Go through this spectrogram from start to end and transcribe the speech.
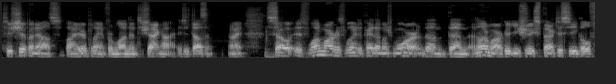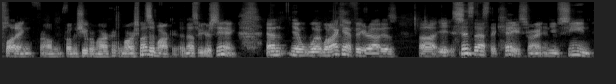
to ship an ounce by airplane from London to Shanghai. It just doesn't, right? Mm-hmm. So if one market is willing to pay that much more than, than another market, you should expect to see gold flooding from, from the cheaper market to the more expensive market. And that's what you're seeing. And, you know, what, what I can't figure out is – uh, it, since that's the case, right, and you've seen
